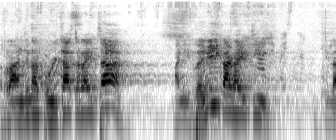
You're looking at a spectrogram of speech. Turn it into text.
रांजणात उलटा करायचा आणि रवी काढायची. तिला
